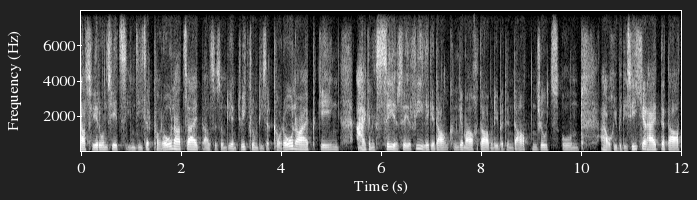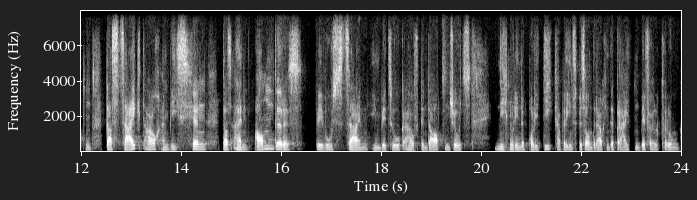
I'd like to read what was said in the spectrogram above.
dass wir uns jetzt in dieser Corona-Zeit, als es um die Entwicklung dieser Corona-App ging, eigentlich sehr, sehr viele Gedanken gemacht haben über den Datenschutz und auch über die Sicherheit der Daten. Das zeigt auch ein bisschen, dass ein anderes Bewusstsein in Bezug auf den Datenschutz nicht nur in der Politik, aber insbesondere auch in der breiten Bevölkerung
